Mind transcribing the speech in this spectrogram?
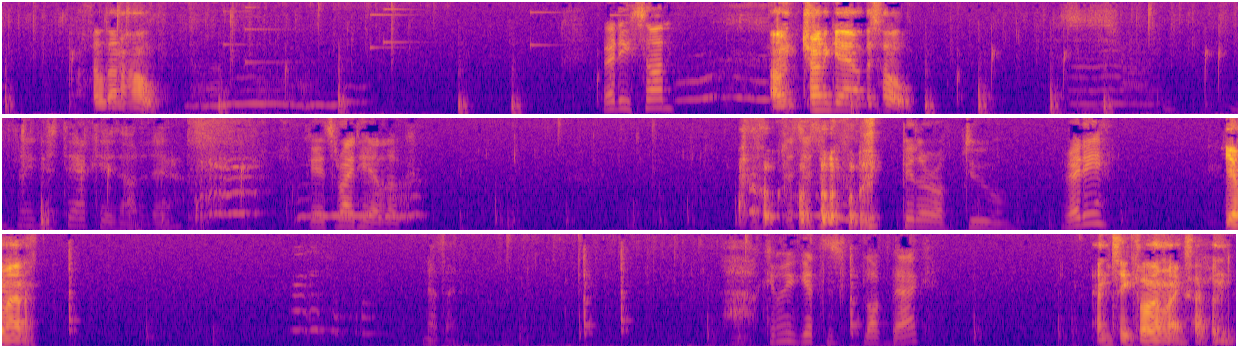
I fell down a hole. Ready, son? I'm trying to get out of this hole. This is make a staircase out of there. Okay, it's right here. Look, this is a pillar of doom. Ready? yeah, man. Nothing. Ah, Can we get this block back? Anticlimax happened.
